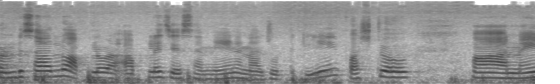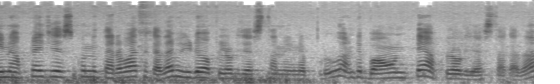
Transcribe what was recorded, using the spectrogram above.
రెండు సార్లు అప్లో అప్లై చేశాను నేను నా జుట్టుకి. ఫస్ట్ నేను అప్లై చేసుకున్న తర్వాత కదా వీడియో అప్లోడ్ చేస్తాను నేను ఎప్పుడు. అంటే బాగుంటే అప్లోడ్ చేస్తాను కదా.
